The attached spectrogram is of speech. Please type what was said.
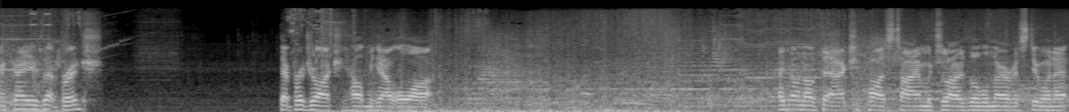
On, can I use that bridge? That bridge will actually help me out a lot. I don't know if that actually paused time, which is why I was a little nervous doing it.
